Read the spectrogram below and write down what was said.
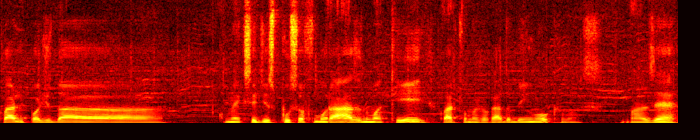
Claro, ele pode dar... Como é que se diz? Pulse of Murasa numa Cave. Claro que é uma jogada bem louca, mas... Mas é,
